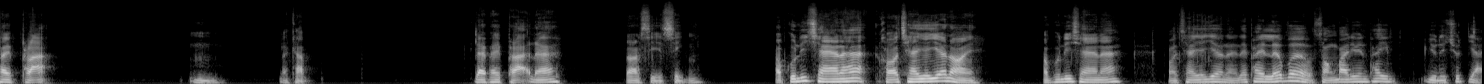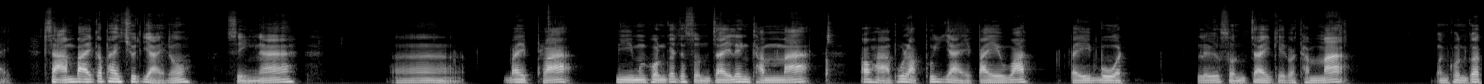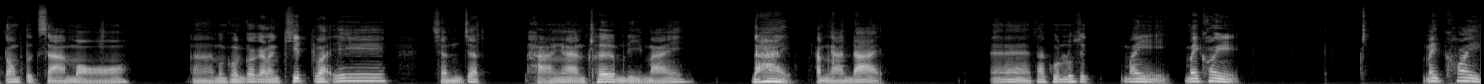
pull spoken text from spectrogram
ไพ่พระ อืมนะครับ ได้ไพ่พระนะราศีสิงห์ขอบคุณที่แชร์นะฮะขอแชร์เยอะๆหน่อย ขอบคุณที่แชร์นะ ขอแชร์เยอะๆหน่อยได้ไพ่เลเวอร์สองใบที่เป็นไพ่อยู่ในชุดใหญ่สามใบก็ไพ่ชุดใหญ่เนาะสิงห์นะอ่าใบพระมีบางคนก็จะสนใจเรื่องธรรมะ เข้าหาผู้หลักผู้ใหญ่ไปวัดไปบวชหรือสนใจเกี่ยวกับธรรมะ บางคนก็ต้องปรึกษาหมออ่าบางคนก็กำลังคิดว่า เอ๊ฉันจะหางานเพิ่มดีไหม ได้ทำงานได้อ่าถ้าคุณรู้สึกไม่ไม่ค่อย ไม่ค่อย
